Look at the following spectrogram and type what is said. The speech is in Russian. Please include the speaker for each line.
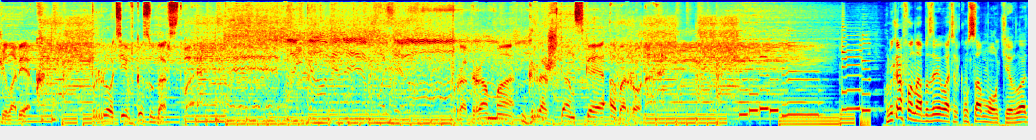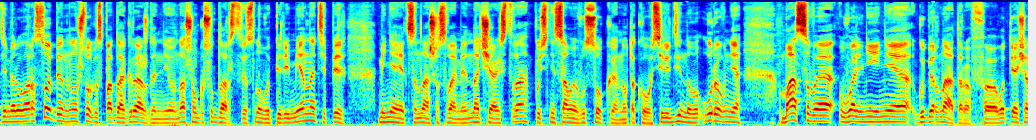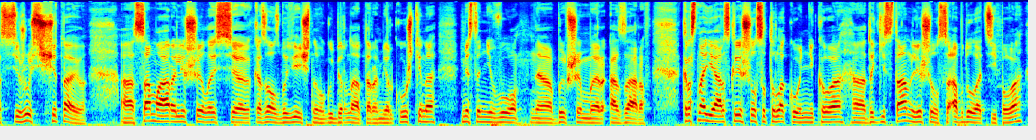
Speaker 1: Человек против государства. Программа «Гражданская оборона».
Speaker 2: У микрофона обозреватель комсомолки Владимир Варсобин. Ну что, господа граждане, в нашем государстве снова перемены. Теперь меняется наше с вами начальство, пусть не самое высокое, но такого серединного уровня. Массовое увольнение губернаторов. Вот я сейчас сижу, считаю. А, Самара лишилась, э, казалось бы, вечного губернатора Меркушкина. Вместо него э, бывший мэр Азаров. Красноярск лишился Толоконникова. А, Дагестан лишился Абдулатипова.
